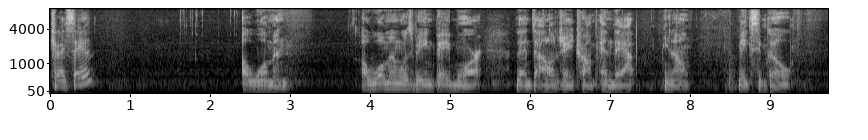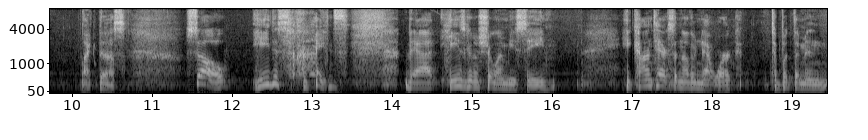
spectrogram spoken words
Can I say it? A woman a woman was being paid more than Donald J. Trump, and that, you know, makes him go like this. So he decides that he's going to show NBC. He contacts another network to put them in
